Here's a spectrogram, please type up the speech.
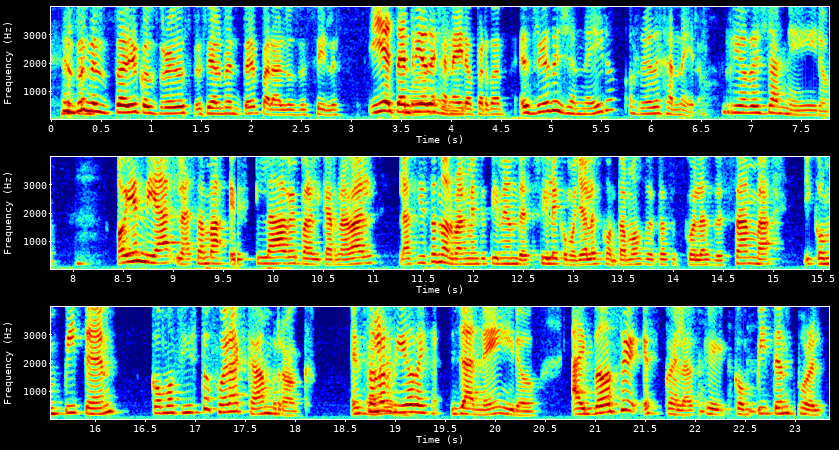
es un estadio construido especialmente para los desfiles. Y está en Río de Janeiro, perdón. ¿Es Río de Janeiro o Río de Janeiro? Río de Janeiro. Hoy en día, la samba es clave para el carnaval La fiesta normalmente tiene un desfile, como ya les contamos, de estas escuelas de samba y compiten como si esto fuera Camp Rock. En solo Río de Janeiro hay 12 escuelas que compiten por el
